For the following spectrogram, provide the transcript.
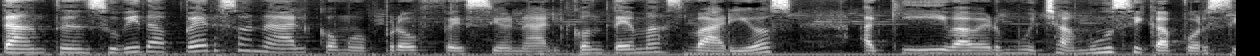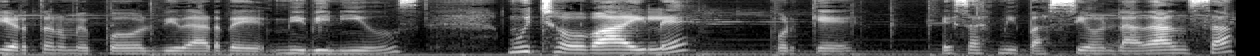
tanto en su vida personal como profesional, con temas varios. Aquí va a haber mucha música, por cierto, no me puedo olvidar de mi News, mucho baile, porque esa es mi pasión, la danza.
